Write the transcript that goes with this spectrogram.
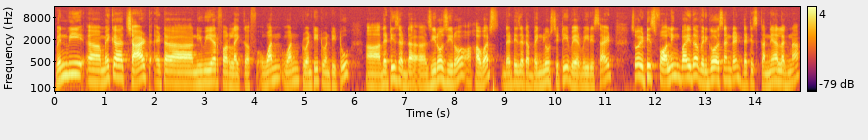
When we uh, make a chart at a new year for like a 1 1 2022 uh, that is at uh, 0 0 hours. That is at a Bangalore city where we reside. So, it is falling by the Virgo ascendant that is Kanya Lagna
